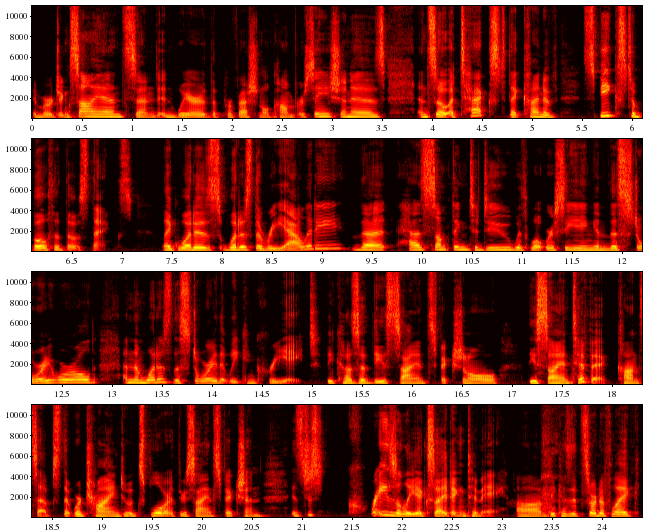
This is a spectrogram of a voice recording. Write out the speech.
emerging science and in where the professional conversation is. And so a text that kind of speaks to both of those things like what is what is the reality that has something to do with what we're seeing in this story world? And then what is the story that we can create because of these science fictional these scientific concepts that we're trying to explore through science fiction? It's just crazily exciting to me uh, because it's sort of like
